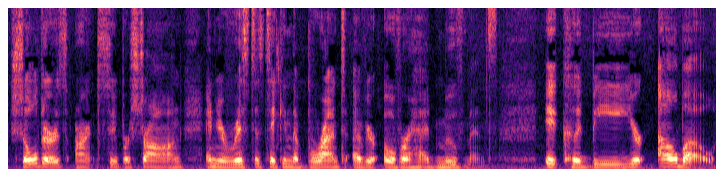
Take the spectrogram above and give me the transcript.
shoulders aren't super strong and your wrist is taking the brunt of your overhead movements. It could be your elbow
